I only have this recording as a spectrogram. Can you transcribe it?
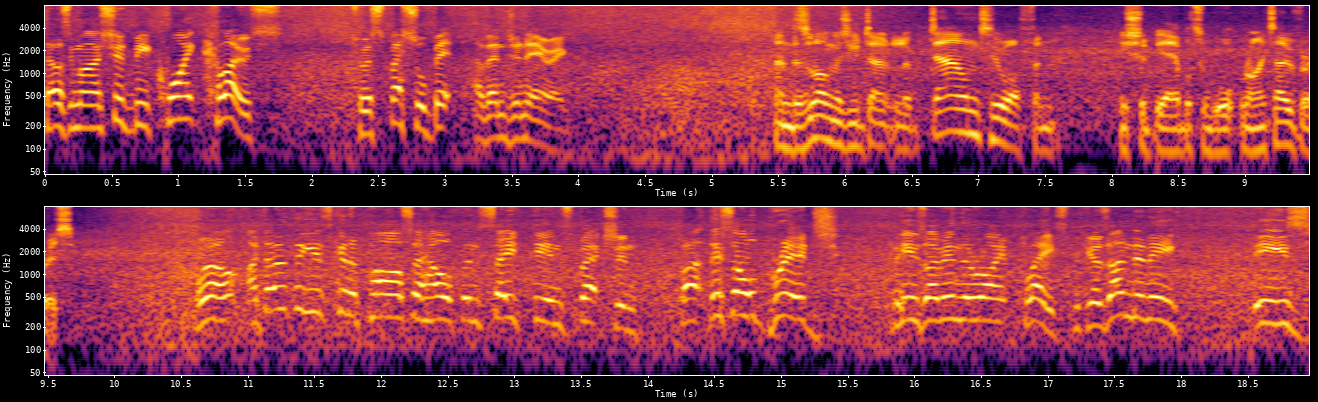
tells me I should be quite close to a special bit of engineering. And as long as you don't look down too often, you should be able to walk right over it. Well, I don't think it's going to pass a health and safety inspection, but this old bridge means I'm in the right place because underneath these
